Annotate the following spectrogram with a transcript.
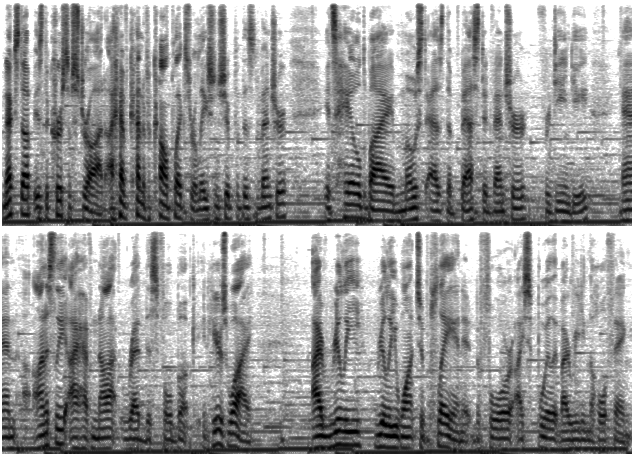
Next up is The Curse of Strahd. I have kind of a complex relationship with this adventure. It's hailed by most as the best adventure for D&D, and uh, honestly, I have not read this full book. And here's why. I really, really want to play in it before I spoil it by reading the whole thing.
